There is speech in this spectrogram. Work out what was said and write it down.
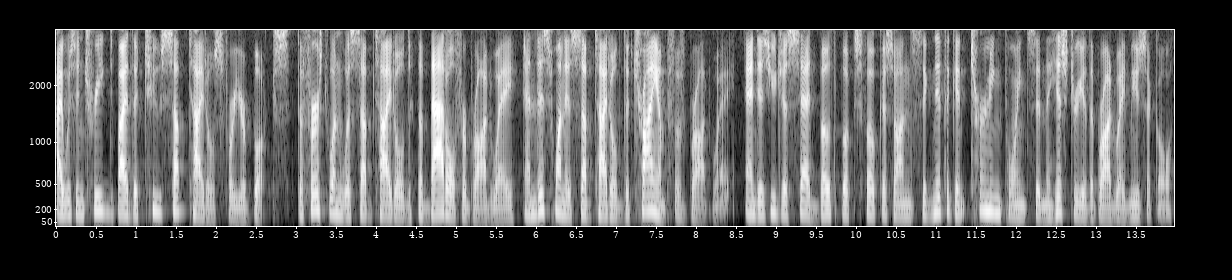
I was intrigued by the two subtitles for your books. The first one was subtitled The Battle for Broadway, and this one is subtitled The Triumph of Broadway. And as you just said, both books focus on significant turning points in the history of the Broadway musical.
